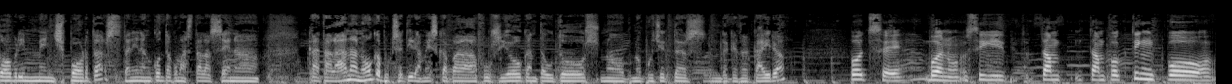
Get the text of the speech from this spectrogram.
t'obrin menys portes, tenint en compte com està l'escena catalana, no? que potser tira més cap a fusió, cantautors, no, no projectes d'aquest caire? Pot ser. Bueno, o sigui, tam tampoc tinc por...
